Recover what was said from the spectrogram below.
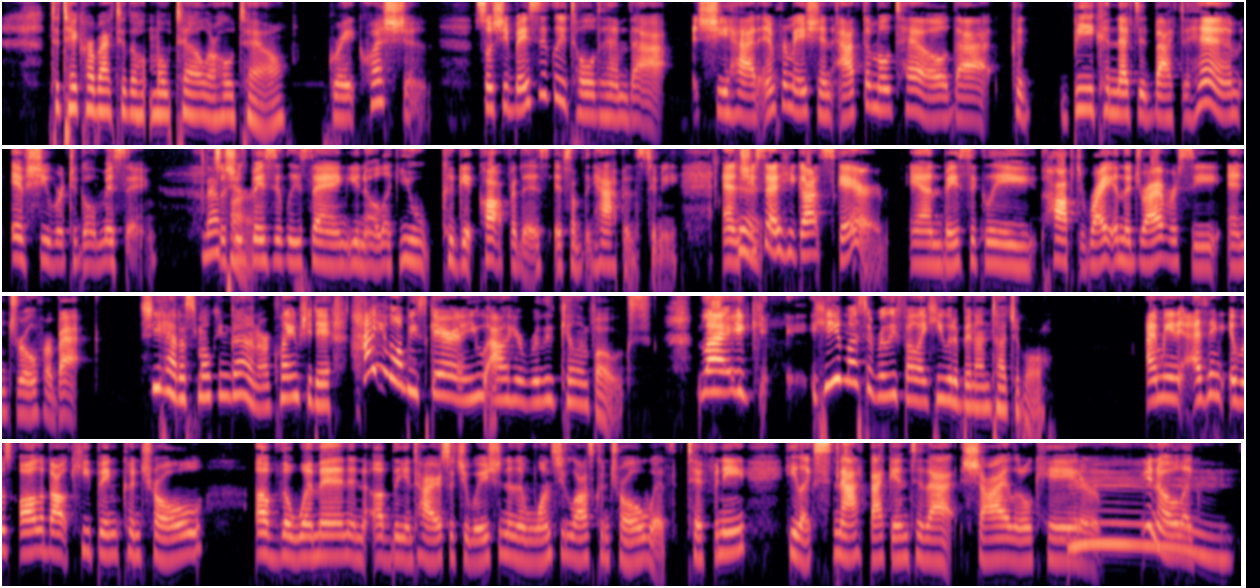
to take her back to the motel or hotel? Great question. So she basically told him that she had information at the motel that could be connected back to him if she were to go missing. That so she was basically saying, you know, like you could get caught for this if something happens to me. And she said he got scared and basically hopped right in the driver's seat and drove her back. She had a smoking gun or claimed she did. How you gonna be scared and you out here really killing folks? Like he must have really felt like he would have been untouchable. I mean, I think it was all about keeping control of the women and of the entire situation. And then once he lost control with Tiffany, he like snapped back into that shy little kid or, you know, like Mm.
